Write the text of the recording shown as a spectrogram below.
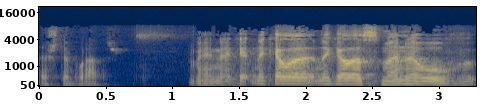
as temporadas. Bem, naquela, naquela semana houve,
